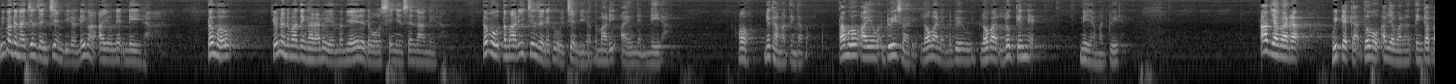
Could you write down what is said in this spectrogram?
ဝိပဿနာကျင့်စဉ်ကျင့်ပြီးတော့နိဗ္ဗာန်အာယုန်နဲ့နေတာသို့မဟုတ်ယုံနဲ့ဓမ္မသင်္ခါရတို့ရဲ့မမြဲတဲ့သဘောဆင်ញင်စဉ်းစားနေတာသို့မဟုတ်တမာတိကျင့်စဉ်တစ်ခုကိုကျင့်ပြီးတော့တမာတိအာယုန်နဲ့နေတာဟောနိခမသင်္ကပ္ပကာမဂုဏ်အာယုန်အတွေးဆိုတာဒီလောဘနဲ့မတွေးဘူးလောဘလွတ်ကင်းတဲ့နေရာမှာတွေးတယ်အပြဘာရ ဝိတက်ကသို့မဟုတ်အပြဘာရသင်္ကပ္ပ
